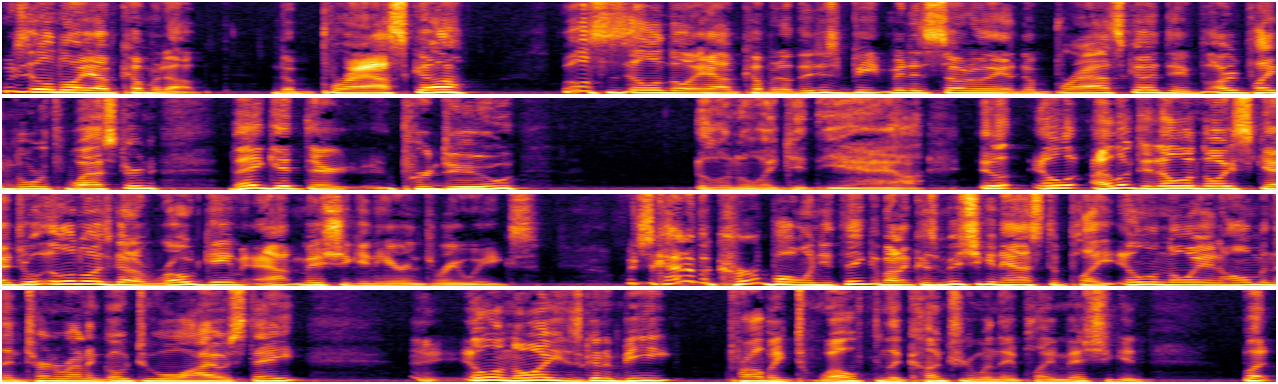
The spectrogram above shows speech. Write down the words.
Who's Illinois have coming up? Nebraska. Who else does Illinois have coming up? They just beat Minnesota. They got Nebraska. They've already played Northwestern. They get their Purdue. Illinois get yeah. Il, Il, I looked at Illinois' schedule. Illinois' got a road game at Michigan here in three weeks, which is kind of a curveball when you think about it, because Michigan has to play Illinois at home and then turn around and go to Ohio State. Illinois is going to be probably 12th in the country when they play Michigan. But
